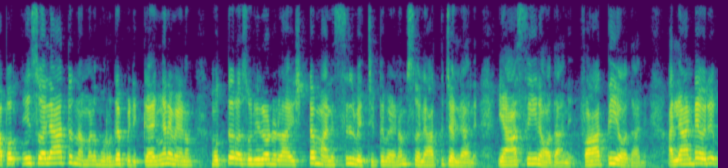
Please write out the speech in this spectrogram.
അപ്പം ഈ സ്വലാത്ത് നമ്മൾ മുറുകെ പിടിക്കുക. എങ്ങനെ വേണം? മുത്ത് റസൂലിനോടുള്ള ഇഷ്ടം മനസ്സിൽ വെച്ചിട്ട് വേണം സ്വലാത്ത് ചൊല്ലാൻ. യാസീൻ ഓതാൻ ഫാത്തി ഓതാൻ. അല്ലാണ്ട് ഒരു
